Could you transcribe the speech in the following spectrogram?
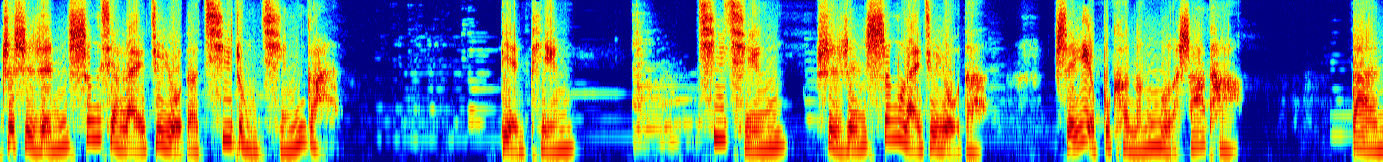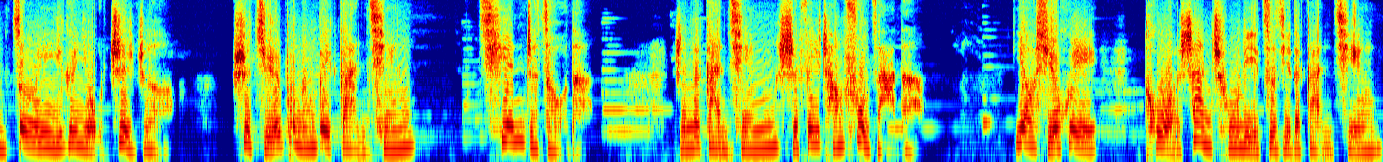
这是人生下来就有的七种情感。点评：七情是人生来就有的，谁也不可能抹杀它。但作为一个有志者，是绝不能被感情牵着走的。人的感情是非常复杂的，要学会妥善处理自己的感情，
